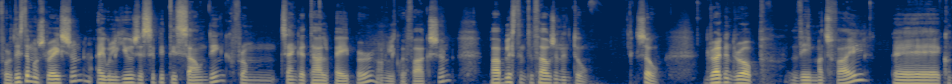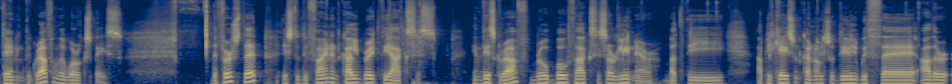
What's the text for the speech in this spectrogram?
For this demonstration, I will use a CPT sounding from Cheng et al. paper on liquefaction, published in 2002. So, drag and drop the image file uh, containing the graph on the workspace. The first step is to define and calibrate the axes. In this graph, both axes are linear, but the application can also deal with uh, other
